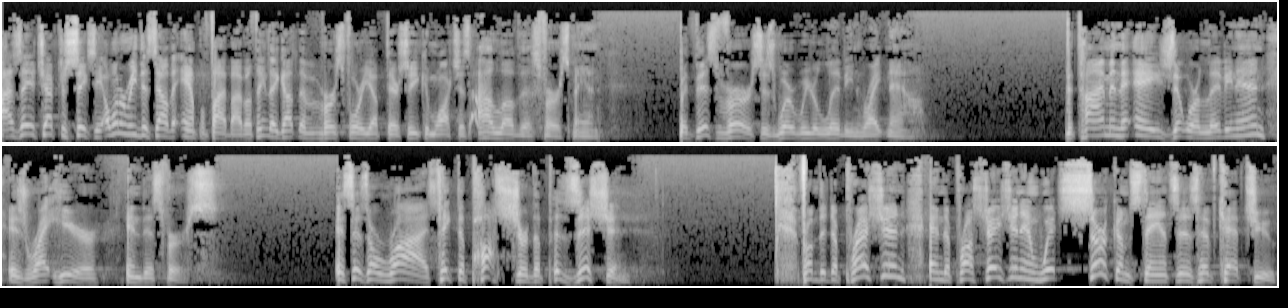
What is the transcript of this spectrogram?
Isaiah chapter 60. I want to read this out of the Amplified Bible. I think they got the verse for you up there so you can watch this. I love this verse, man. But this verse is where we're living right now. The time and the age that we're living in is right here in this verse. It says, Arise, take the posture, the position from the depression and the prostration in which circumstances have kept you.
